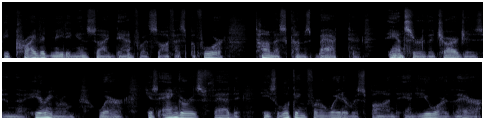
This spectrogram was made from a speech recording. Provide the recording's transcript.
the private meeting inside Danforth's office before Thomas comes back to answer the charges in the hearing room where his anger is fed. He's looking for a way to respond and you are there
